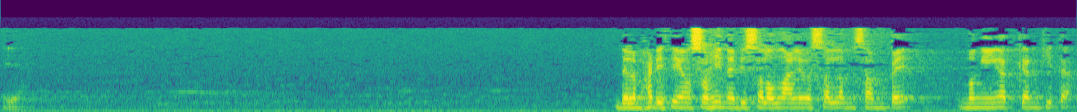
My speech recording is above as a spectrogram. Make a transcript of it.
Ya. Dalam hadis yang sahih Nabi sallallahu alaihi wasallam sampai mengingatkan kita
